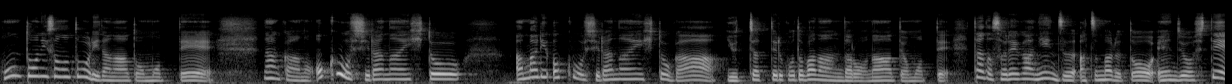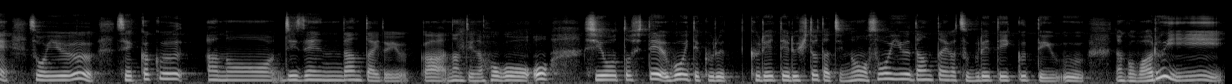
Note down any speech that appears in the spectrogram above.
本当にその通りだなと思ってなんかあの奥を知らない人あまり奥を知らない人が言っちゃってる言葉なんだろうなって思ってただそれが人数集まると炎上してそういうせっかくあの慈善団体というかなんていうの保護をしようとして動いてくるくれてる人たちのそういう団体が潰れていくっていうなんか悪い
